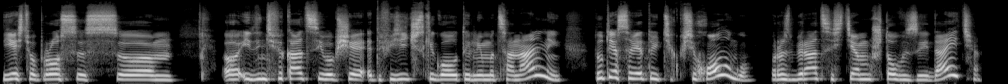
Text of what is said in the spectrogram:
есть вопросы с эм, э, идентификацией вообще, это физический голод или эмоциональный, тут я советую идти к психологу, разбираться с тем, что вы заедаете,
